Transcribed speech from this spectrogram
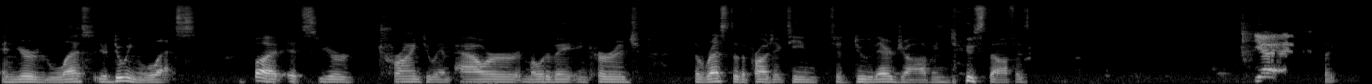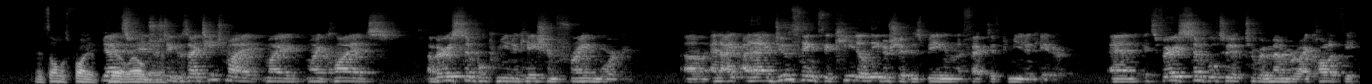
and you're less. You're doing less, but it's you're trying to empower, motivate, encourage the rest of the project team to do their job and do stuff. It's, Yeah, it's almost probably a Yeah, it's interesting because I teach my, my my clients a very simple communication framework, um, and I and I do think the key to leadership is being an effective communicator. And it's very simple to, to remember. I call it the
